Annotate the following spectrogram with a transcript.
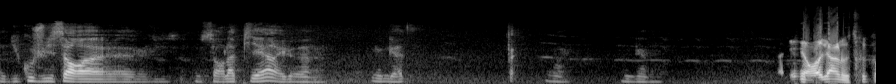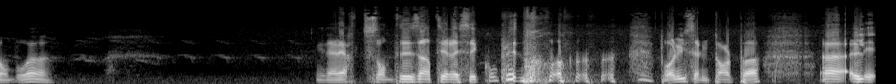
Et du coup, je lui sors, euh, je lui sors la pierre et le, le gars. Enfin, ouais, le gars. Et on regarde le truc en bois. Il a l'air de s'en désintéresser complètement. Pour lui, ça lui parle pas. Euh, les,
